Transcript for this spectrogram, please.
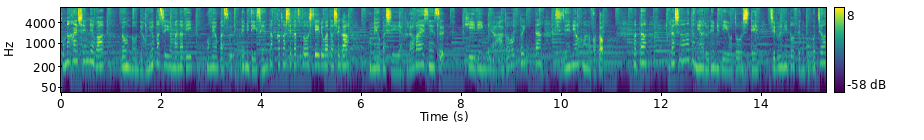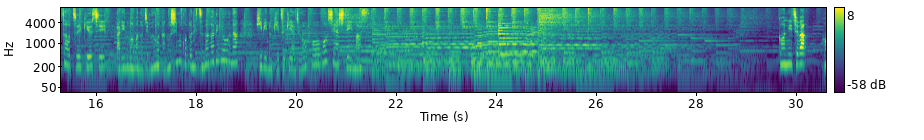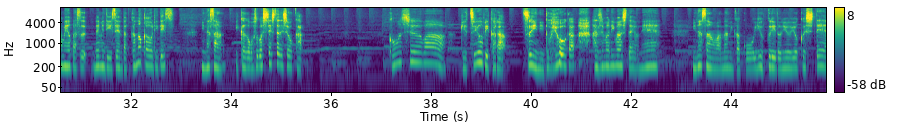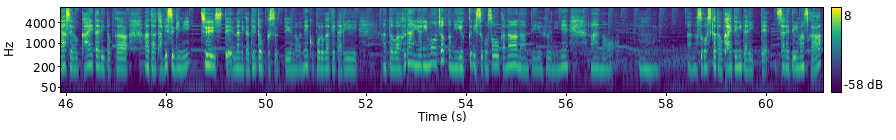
この配信ではロンドンでホメオパシーを学びホメオパスレメディ選択科として活動している私がホメオパシーやフラワーエッセンスヒーリングや波動といった自然療法のことまた暮らしの中にあるレメディを通して自分にとっての心地よさを追求しありのままの自分を楽しむことにつながるような日々の気づきや情報をシェアしています。こんにちは。ホメオパスレメディ選択科の香りです。皆さんいかがお過ごしでしたでしょうか？今週は月曜日からついに土曜が始まりましたよね。皆さんは何かこうゆっくりと入浴して汗をかいたりとかあとは食べ過ぎに注意して何かデトックスっていうのをね心がけたりあとは普段よりもちょっとねゆっくり過ごそうかななんていう風にねあのうんあの過ごし方を変えてみたりってされていますか？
